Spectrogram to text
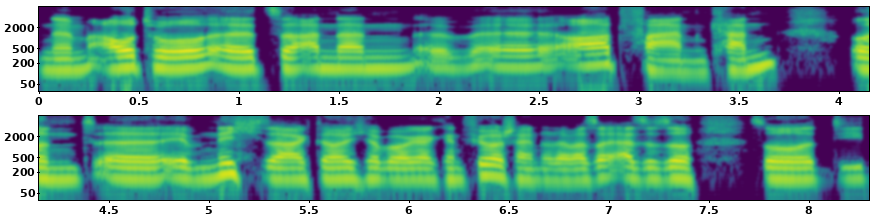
einem Auto äh, zu anderen äh, Ort fahren kann und äh, eben nicht sagt, oh, ich habe aber gar keinen Führerschein oder was. Also so, so die,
